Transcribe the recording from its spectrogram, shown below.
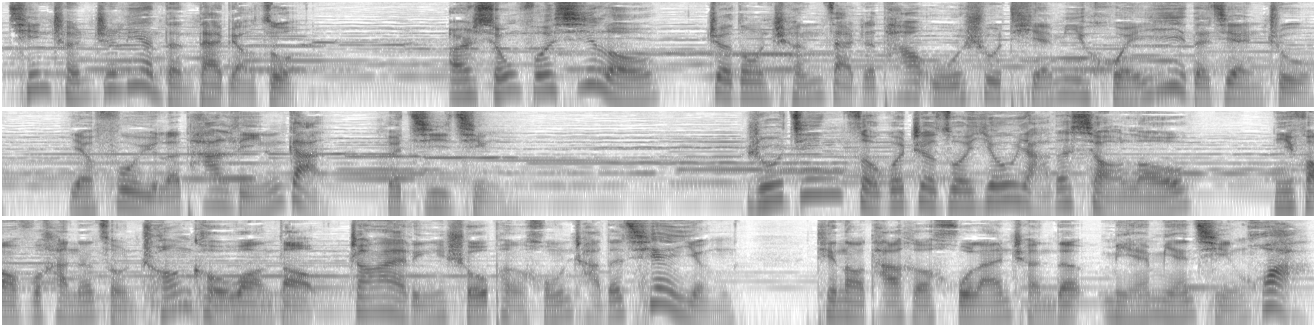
倾城之恋》等代表作，而雄佛西楼这栋承载着他无数甜蜜回忆的建筑，也赋予了他灵感和激情。如今走过这座优雅的小楼，你仿佛还能从窗口望到张爱玲手捧红茶的倩影，听到她和胡兰成的绵绵情话。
